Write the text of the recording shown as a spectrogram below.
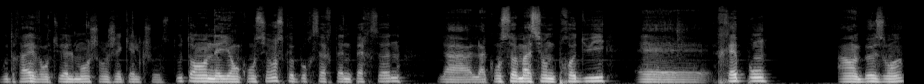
voudra éventuellement changer quelque chose, tout en ayant conscience que pour certaines personnes, la, consommation de produits répond à un besoin,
